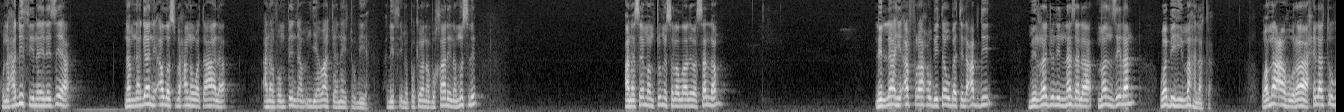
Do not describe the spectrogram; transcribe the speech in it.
Kuna hadithi inaelezea namna gani allah subhanahu wataala anavyompenda mja wake anayetubia. Hadithi imepokewa na bukhari na muslim anasema mtume sala llah alehi wasallam lillahi afrahu bitaubati labdi min rajulin nazala manzilan wabihi mahlaka ومعه راحلته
